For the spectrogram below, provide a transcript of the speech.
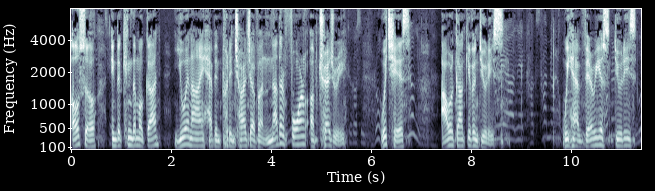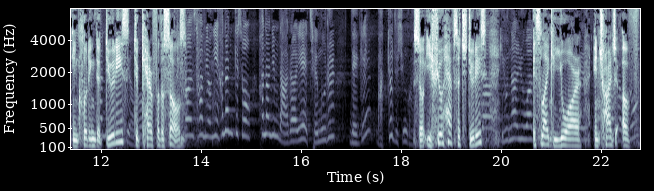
Also, in the kingdom of God, you and I have been put in charge of another form of treasury, which is our God given duties. We have various duties, including the duties to care for the souls. So, if you have such duties, it's like you are in charge of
